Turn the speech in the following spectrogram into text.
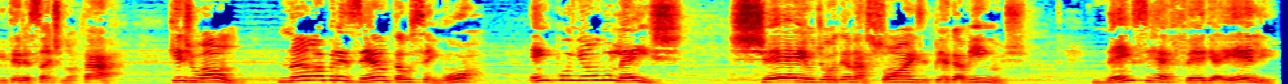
Interessante notar que João não apresenta o Senhor empunhando leis, cheio de ordenações e pergaminhos, nem se refere a ele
